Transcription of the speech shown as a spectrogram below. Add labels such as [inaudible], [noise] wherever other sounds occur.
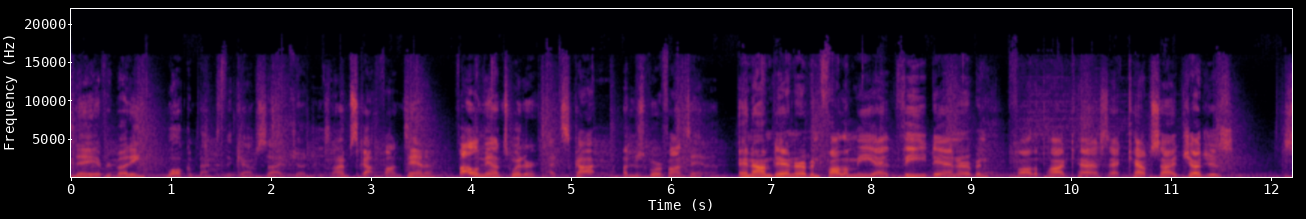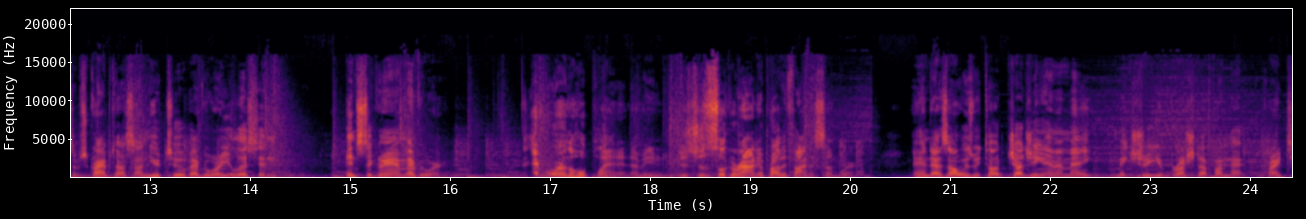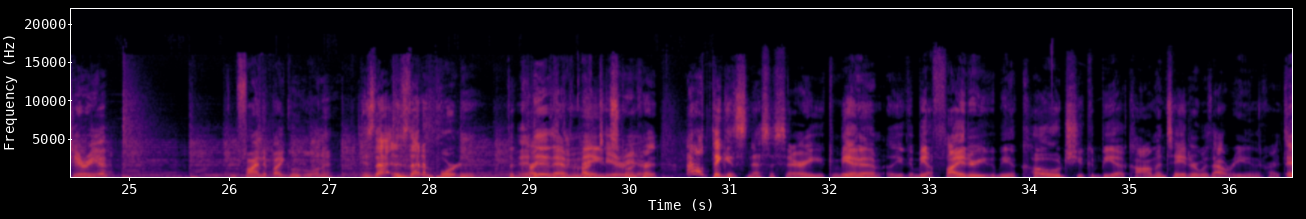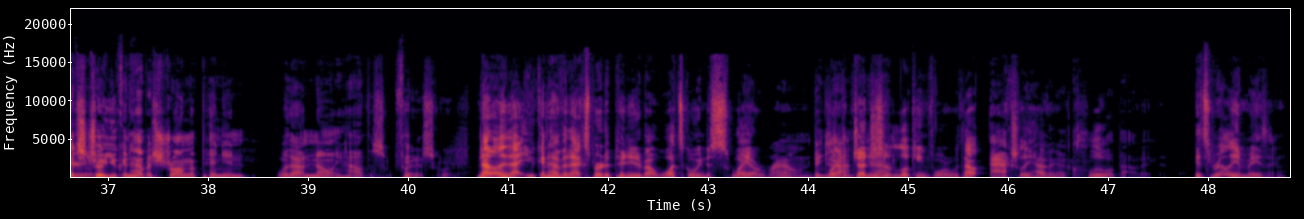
Monday, everybody. Welcome back to the Couchside Judges. I'm Scott Fontana. Follow me on Twitter at Scott underscore Fontana. And I'm Dan Urban. Follow me at the Dan Urban. Follow the podcast at Couchside Judges. Subscribe to us on YouTube, everywhere you listen, Instagram, everywhere. Everywhere on the whole planet. I mean, just just look around. You'll probably find us somewhere. And as always, we talk judging MMA. Make sure you're brushed up on that criteria. You can find it by Googling it. Is that is that important? The, It is, the MMA criteria. cri- I don't think it's necessary. You can be a you can be a fighter. You could be a coach. You could be a commentator without reading the criteria. It's true. You can have a strong opinion without knowing how the s- fight is scored. Not only that, you can have an expert opinion about what's going to sway around, what the judges yeah. are looking for, without actually having a clue about it. It's really amazing.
